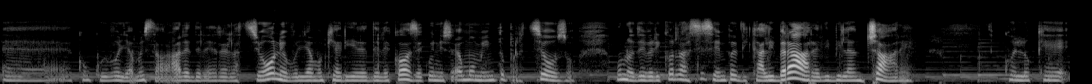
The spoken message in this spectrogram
eh, con cui vogliamo instaurare delle relazioni o vogliamo chiarire delle cose, quindi è un momento prezioso. Uno deve ricordarsi sempre di calibrare, di bilanciare quello che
